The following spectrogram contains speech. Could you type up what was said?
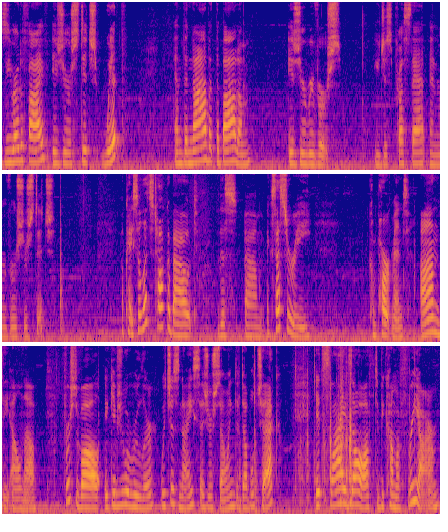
0 to 5, is your stitch width, and the knob at the bottom is your reverse. You just press that and reverse your stitch. Okay, so let's talk about this um, accessory compartment on the Elna. First of all, it gives you a ruler, which is nice as you're sewing to double check. It slides off to become a free arm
